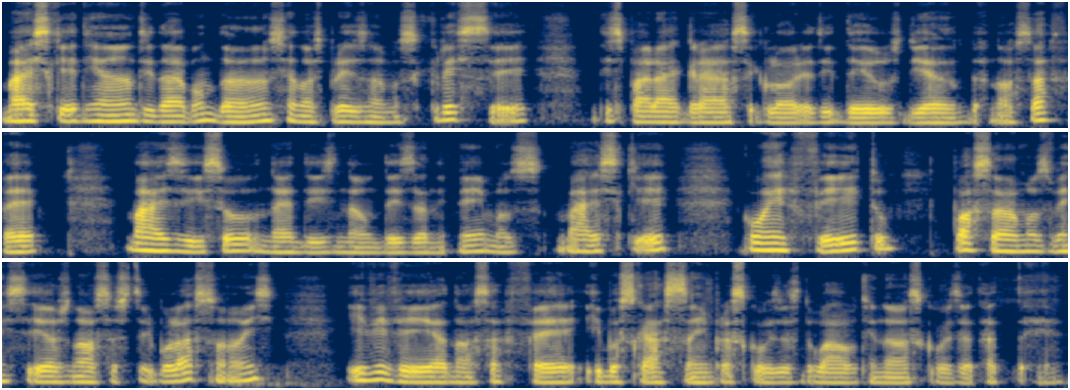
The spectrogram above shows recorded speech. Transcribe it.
mas que diante da abundância nós precisamos crescer, disparar a graça e glória de Deus diante da nossa fé, mas isso né, diz não desanimemos, mas que com efeito possamos vencer as nossas tribulações e viver a nossa fé e buscar sempre as coisas do alto e não as coisas da terra.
